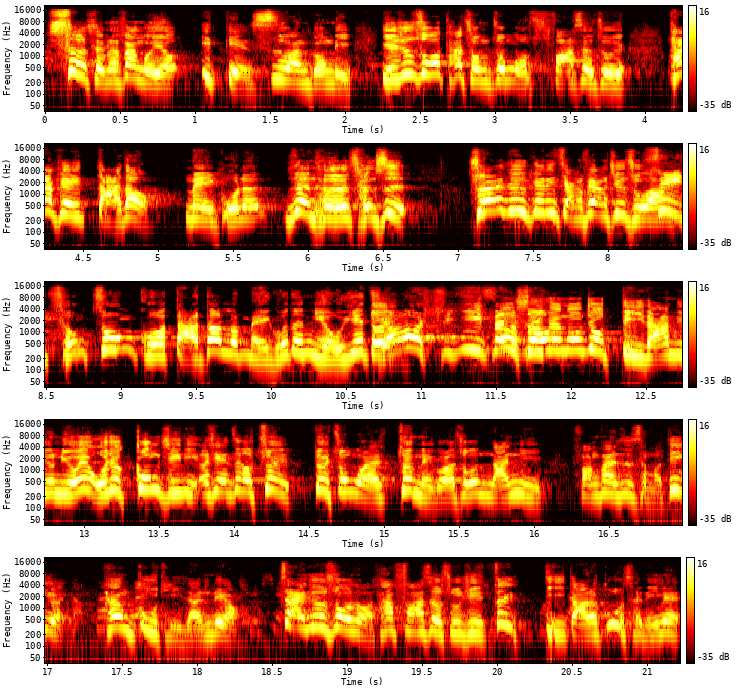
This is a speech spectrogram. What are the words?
射程的范围有一点四万公里，也就是说，它从中国发射出去，它可以打到美国的任何的城市，所以他就跟你讲的非常清楚啊。所以从中国打到了美国的纽约，只要二十一分钟，二十一分钟就抵达纽纽约，我就攻击你。而且这个最对中国来，对美国来说难以防范是什么？第一个，它用固体燃料；再来就是说什么？它发射出去，在抵达的过程里面，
